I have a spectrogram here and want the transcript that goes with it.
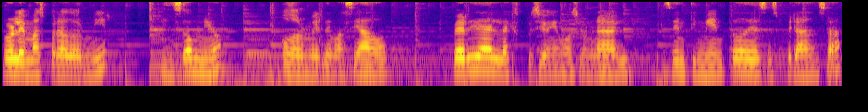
problemas para dormir, insomnio o dormir demasiado, pérdida de la expresión emocional, sentimiento de desesperanza,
